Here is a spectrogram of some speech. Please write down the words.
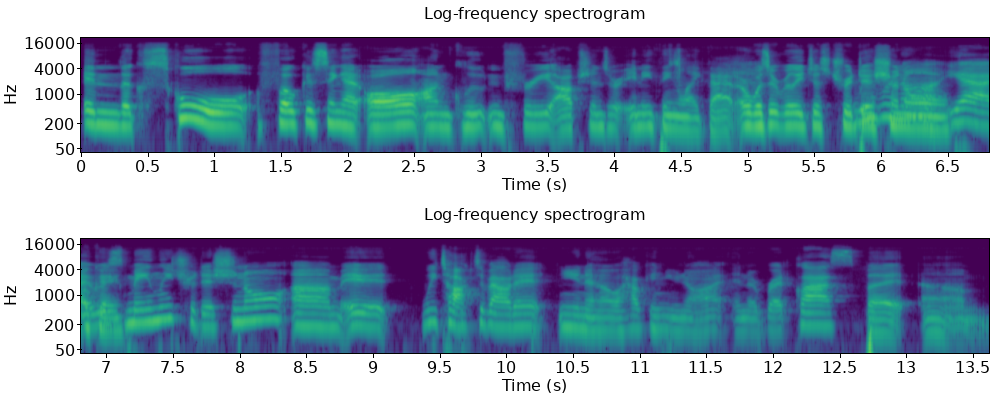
in the school focusing at all on gluten-free options or anything like that? Or was it really just traditional? not. Yeah, it was mainly traditional. Um, it we talked about it. You know, how can you not in a bread class? But um,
